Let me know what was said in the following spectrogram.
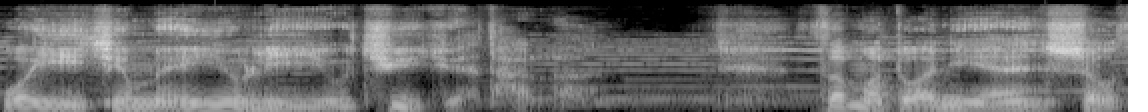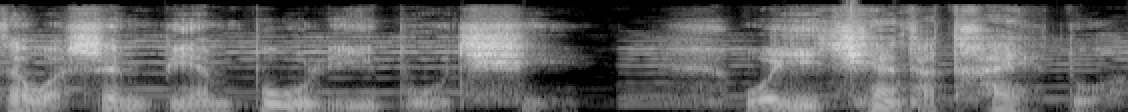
我已经没有理由拒绝他了。这么多年守在我身边不离不弃，我已欠他太多。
